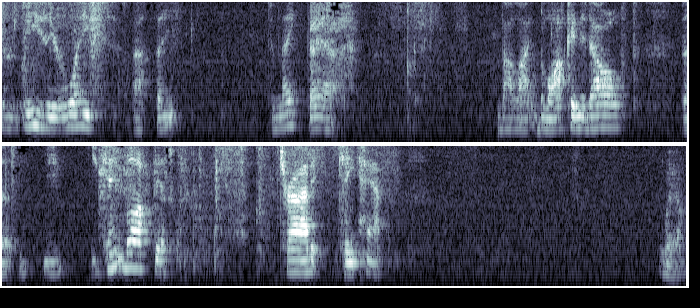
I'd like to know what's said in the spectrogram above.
there's easier ways, I think, to make that by like blocking it off. But you you can't block this one. Tried it, can't happen. Well,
